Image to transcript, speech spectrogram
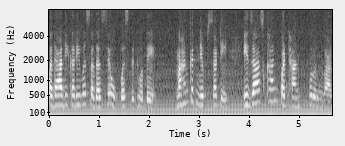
पदाधिकारी व सदस्य उपस्थित होते. महानकर निफ्टसाठी इजाज खान पठाण कुरुंदवाड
